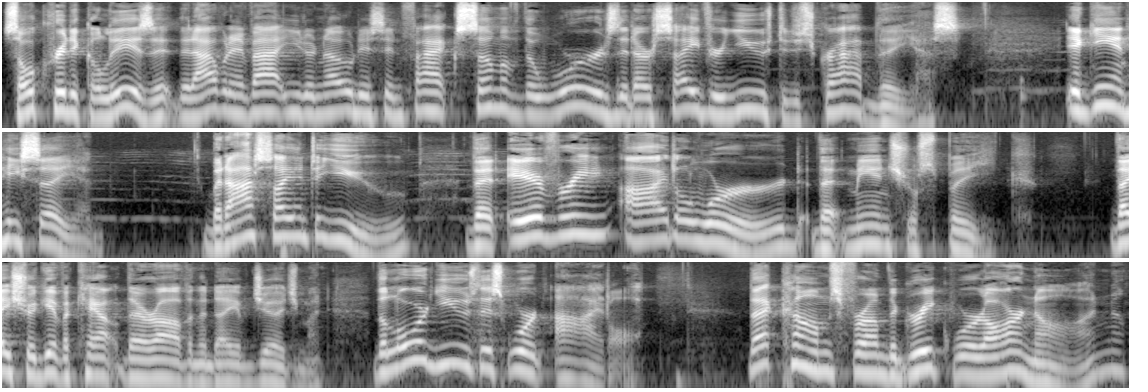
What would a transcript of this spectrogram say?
So critical is it that I would invite you to notice, in fact, some of the words that our Savior used to describe this. Again, he said, But I say unto you that every idle word that men shall speak, they shall give account thereof in the day of judgment. The Lord used this word idle. That comes from the Greek word argon,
